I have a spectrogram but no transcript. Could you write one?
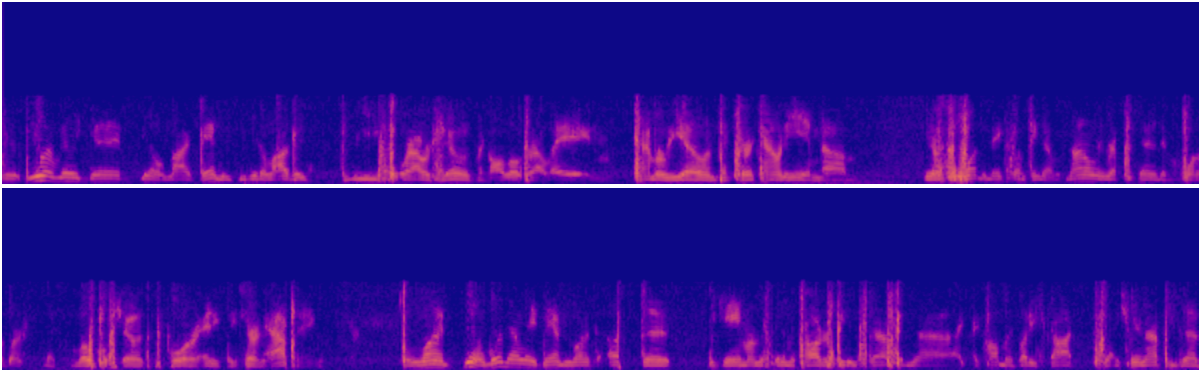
we we were really good you know live band. We, we did a lot of these three four hour shows like all over LA and Camarillo and Ventura County, and um, you know, so we wanted to make something that was not only representative of one of our like local shows before anything started happening. So we wanted, you know, we're an LA band. We wanted to up the the game on the cinematography and stuff. And uh, I, I called my buddy Scott Fleischman up. He's a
